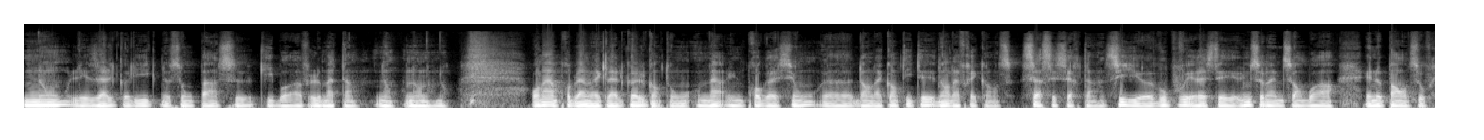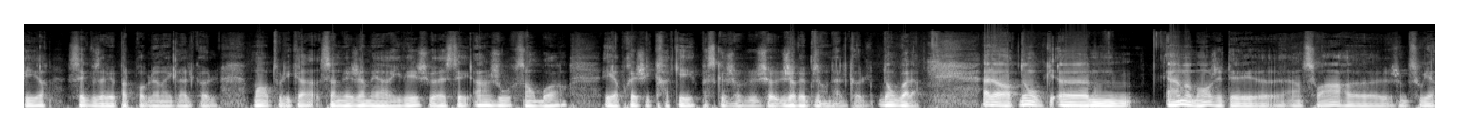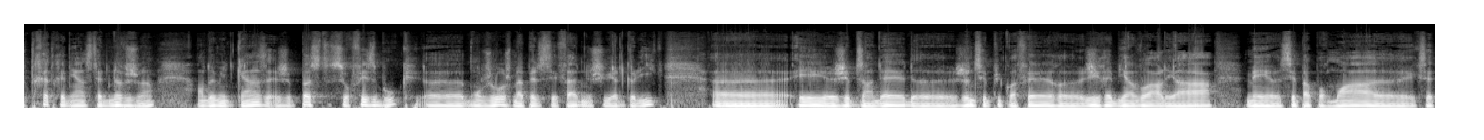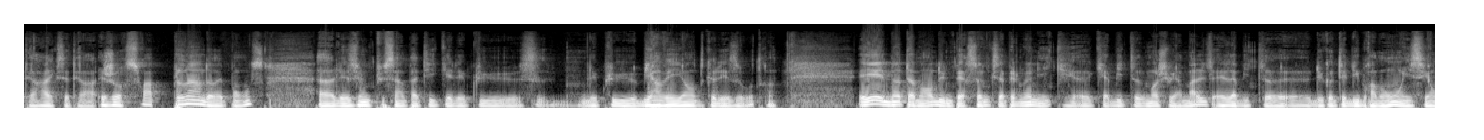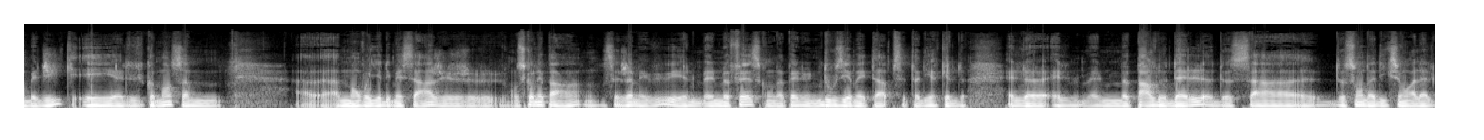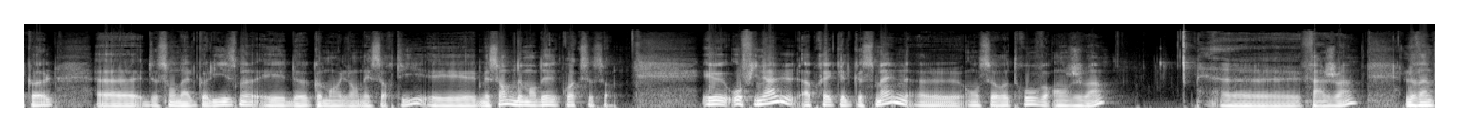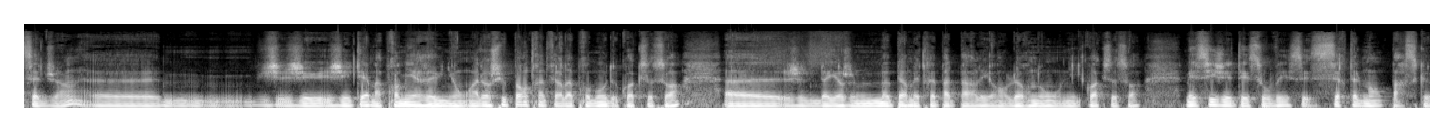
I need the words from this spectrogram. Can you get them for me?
non, les alcooliques ne sont pas ceux qui boivent le matin. Non, non, non, On a un problème avec l'alcool quand on, a une progression euh, dans la quantité, dans la fréquence. Ça, c'est certain. Si euh, vous pouvez rester une semaine sans boire et ne pas en souffrir, c'est que vous n'avez pas de problème avec l'alcool. Moi, en tous les cas, ça ne m'est jamais arrivé. Je suis resté un jour sans boire et après j'ai craqué parce que j'avais besoin d'alcool. Donc voilà. Alors, donc, euh, à un moment, j'étais euh, un soir, euh, je me souviens très très bien, c'était le 9 juin en 2015, je poste sur Facebook, euh, bonjour, je m'appelle Stéphane, je suis alcoolique euh, et j'ai besoin d'aide, euh, je ne sais plus quoi faire, euh, j'irai bien voir Léa, mais c'est pas pour moi, etc., etc. Et je reçois plein de réponses, les unes plus sympathiques et les plus les plus bienveillantes que les autres et notamment d'une personne qui s'appelle Monique, euh, qui habite, moi je suis à Malte, elle habite euh, du côté de Libramont, ici en Belgique, et elle commence à à m'envoyer des messages et je, on se connaît pas, hein, on s'est jamais vu. Et elle, me fait ce qu'on appelle une douzième étape, c'est-à-dire qu'elle elle, elle, elle me parle d'elle, de sa, de son addiction à l'alcool, euh, de son alcoolisme et de comment elle en est sortie. Et mais sans me demander quoi que ce soit. Et au final, après quelques semaines, euh, on se retrouve en juin euh, fin juin, le 27 juin, euh, j'ai été à ma première réunion. Alors je suis pas en train de faire la promo de quoi que ce soit. Euh, D'ailleurs, je ne me permettrai pas de parler en leur nom ni quoi que ce soit. Mais si j'ai été sauvé, c'est certainement parce que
